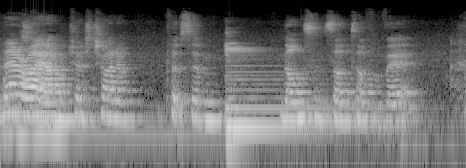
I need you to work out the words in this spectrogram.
There I am, just trying to put some nonsense on top of it.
